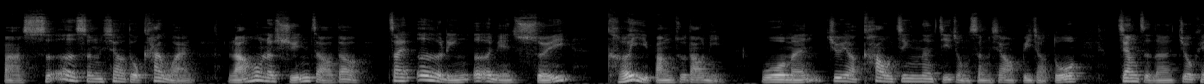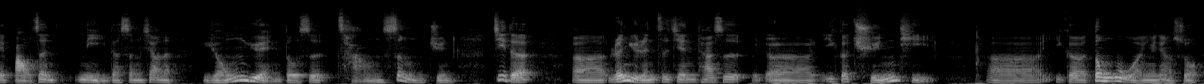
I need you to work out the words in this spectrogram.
把十二生肖都看完，然后呢，寻找到在二零二二年谁可以帮助到你，我们就要靠近那几种生肖比较多。这样子呢，就可以保证你的生肖呢永远都是常胜军。记得，呃，人与人之间它是呃一个群体，呃一个动物啊，应该这样说。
